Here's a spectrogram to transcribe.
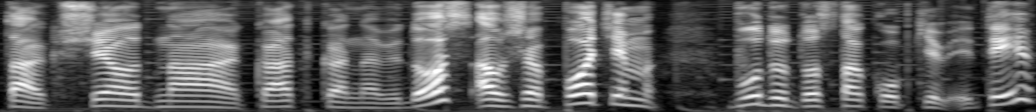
Так, ще одна катка на відос, а вже потім буду до 100 кубків іти.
